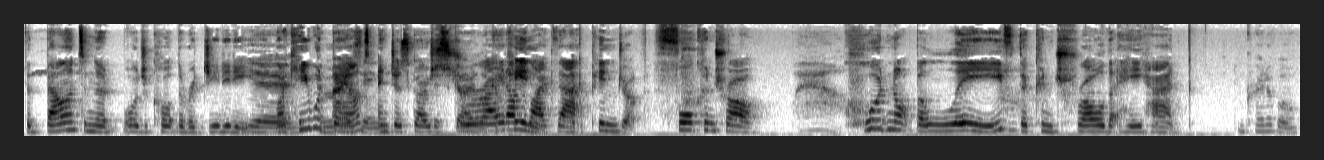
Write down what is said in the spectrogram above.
the balance and the what would you call it the rigidity yeah, like he would bounce and just go Just straight go like a up pin, like that like a pin drop. full control Wow, could not believe the control that he had incredible.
